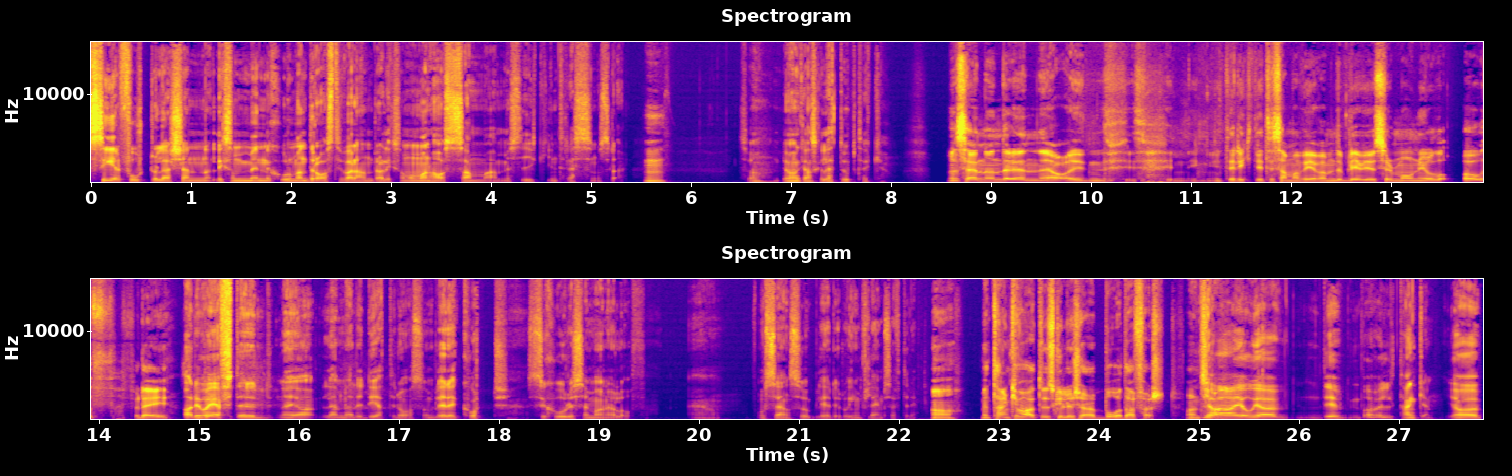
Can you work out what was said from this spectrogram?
ser fort och lär känna liksom, människor, man dras till varandra liksom, om man har samma musikintressen och sådär. Mm. Så det var ganska lätt att upptäcka. Men sen under en, ja, inte riktigt i samma veva, men det blev ju ceremonial oath för dig. Ja, det var efter när jag lämnade DT då, så blev det kort sejour i Ceremonial Oath. Ja. Och sen så blev det då In Flames efter det. Ja. Men tanken var att du skulle köra båda först, var det inte så? Ja, jo, jag, det var väl tanken. Jag,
